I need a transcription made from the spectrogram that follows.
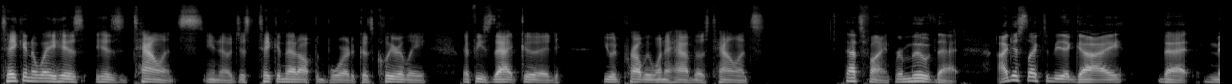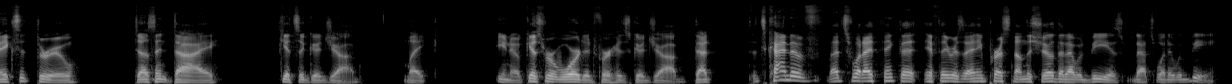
taking away his his talents, you know, just taking that off the board because clearly, if he's that good, you would probably want to have those talents. That's fine. Remove that. I just like to be a guy that makes it through, doesn't die, gets a good job. Like, you know, gets rewarded for his good job. That it's kind of that's what I think that if there was any person on the show that I would be is that's what it would be.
